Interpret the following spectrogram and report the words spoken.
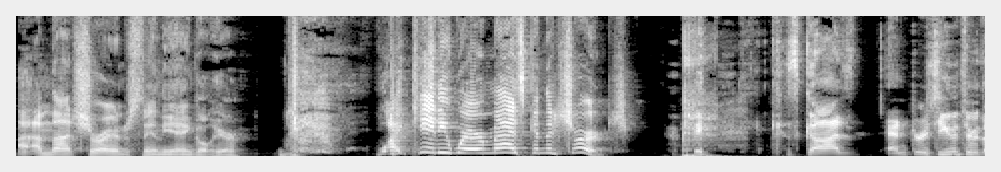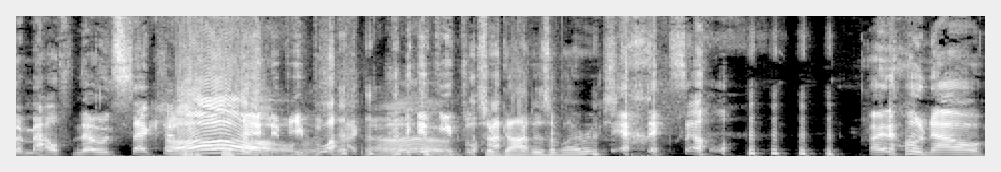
I- I'm not sure I understand the angle here. Why can't he wear a mask in the church? because God enters you through the mouth nose section. Oh. and if you block, Oh. if you block, So God is a virus? I think so. I don't know.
